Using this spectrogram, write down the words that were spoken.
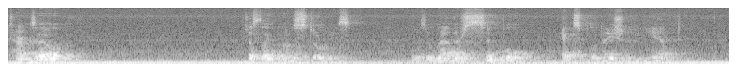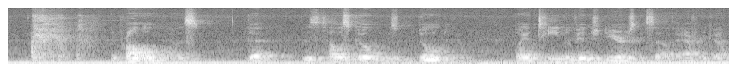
Turns out, just like most stories, it was a rather simple explanation in the end. The problem was that this telescope was built by a team of engineers in South Africa,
